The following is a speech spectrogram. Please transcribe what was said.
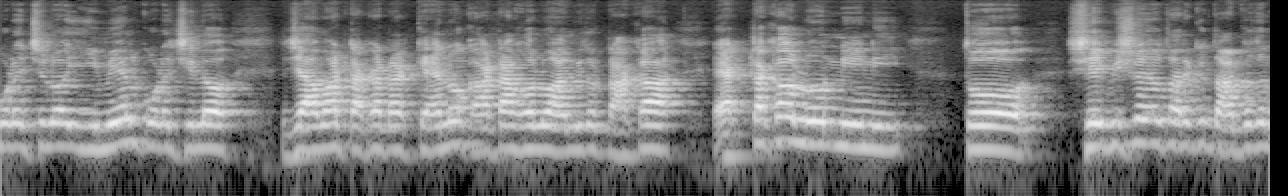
করেছিল ইমেল করেছিল যে আমার টাকাটা কেন কাটা হলো, আমি তো টাকা, এক টাকাও লোন নিইনি। তো সেই বিষয়েও তারা কিন্তু আবেদন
